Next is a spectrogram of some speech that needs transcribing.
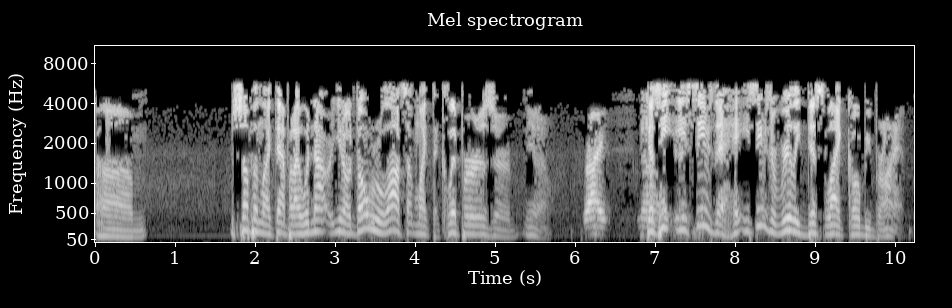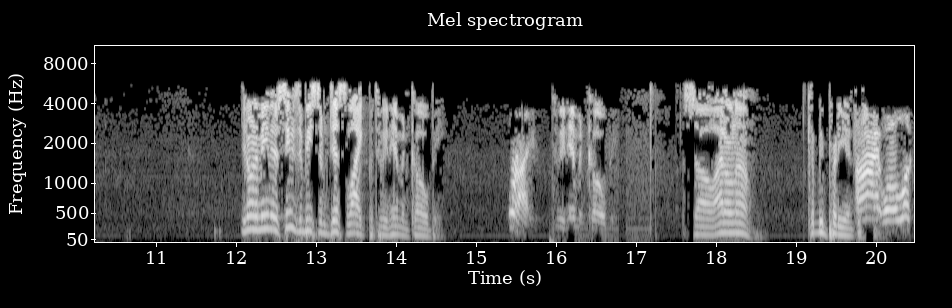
um, something like that. But I would not, you know, don't rule out something like the Clippers or you know, Right. No, because he he seems to he seems to really dislike Kobe Bryant. You know what I mean? There seems to be some dislike between him and Kobe. Right. Between him and Kobe. So I don't know. Could be pretty interesting. All right. Well, look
